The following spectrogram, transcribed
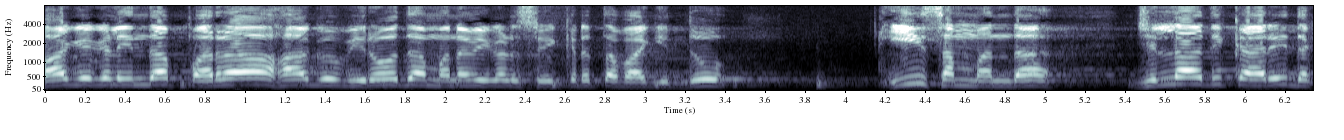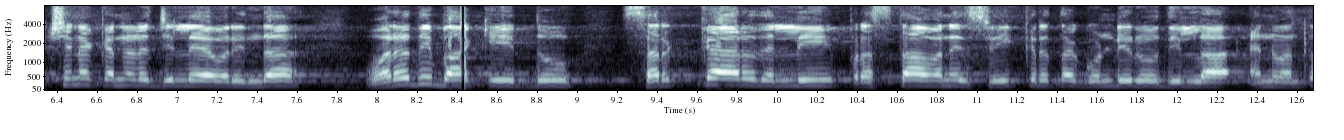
ಭಾಗಗಳಿಂದ ಪರ ಹಾಗೂ ವಿರೋಧ ಮನವಿಗಳು ಸ್ವೀಕೃತವಾಗಿದ್ದು ಈ ಸಂಬಂಧ ಜಿಲ್ಲಾಧಿಕಾರಿ ದಕ್ಷಿಣ ಕನ್ನಡ ಜಿಲ್ಲೆಯವರಿಂದ ವರದಿ ಬಾಕಿ ಇದ್ದು ಸರ್ಕಾರದಲ್ಲಿ ಪ್ರಸ್ತಾವನೆ ಸ್ವೀಕೃತಗೊಂಡಿರುವುದಿಲ್ಲ ಎನ್ನುವಂತ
